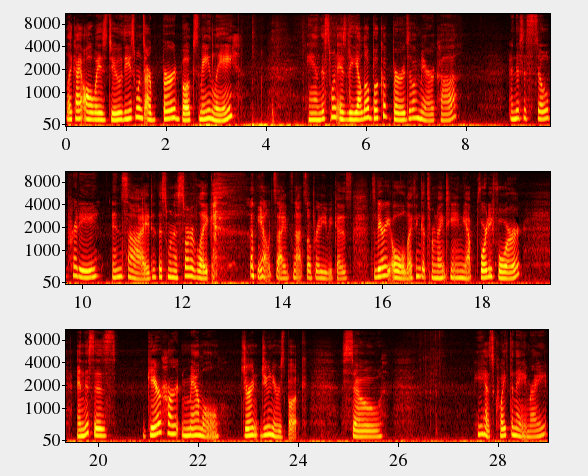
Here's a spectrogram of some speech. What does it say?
like I always do. These ones are bird books mainly. And this one is the Yellow Book of Birds of America. And this is so pretty inside. This one is sort of like on the outside, it's not so pretty because it's very old. I think it's from 19, yep, 44. And this is Gerhardt Mammal Jr.'s book. So he has quite the name, right?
